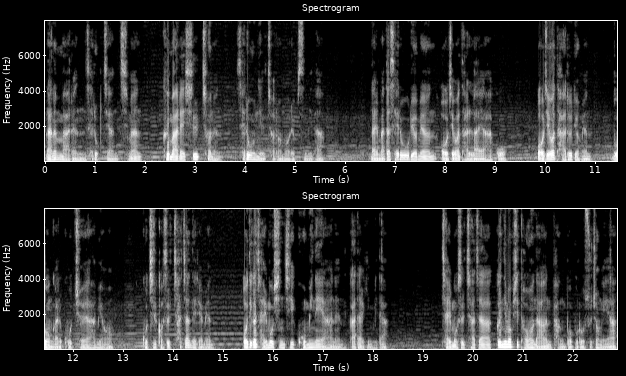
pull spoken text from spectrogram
라는 말은 새롭지 않지만 그 말의 실천은 새로운 일처럼 어렵습니다. 날마다 새로우려면 어제와 달라야 하고 어제와 다르려면 무언가를 고쳐야 하며 고칠 것을 찾아내려면 어디가 잘못인지 고민해야 하는 까닭입니다. 잘못을 찾아 끊임없이 더 나은 방법으로 수정해야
